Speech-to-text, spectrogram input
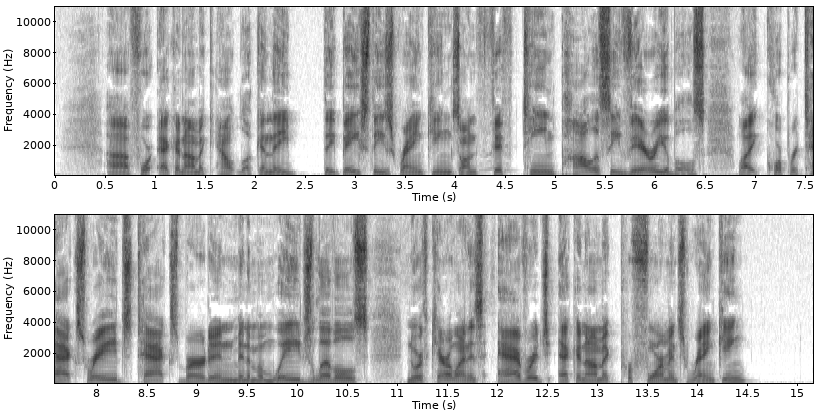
uh, for economic outlook, and they they base these rankings on 15 policy variables like corporate tax rates, tax burden, minimum wage levels. North Carolina's average economic performance ranking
